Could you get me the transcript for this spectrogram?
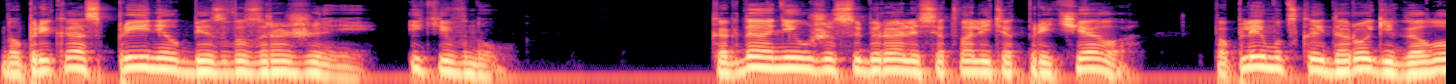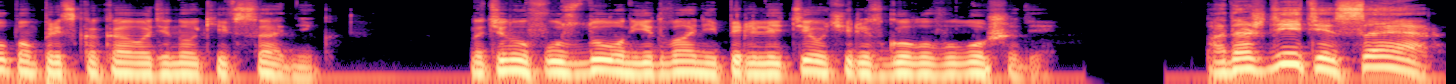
но приказ принял без возражений и кивнул. Когда они уже собирались отвалить от причала, по Плеймутской дороге галопом прискакал одинокий всадник. Натянув узду, он едва не перелетел через голову лошади. «Подождите, сэр!»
